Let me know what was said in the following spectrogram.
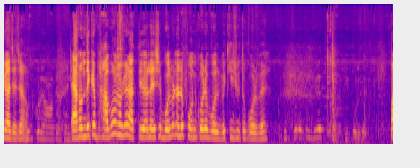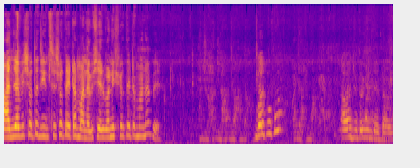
ঠিক আছে, যাও। এখন থেকে ভাবো আমাকে রাত্রিবেলা এসে বলবে, নাহলে ফোন করে বলবে কি জুতো পরবে। পাঞ্জাবির সাথে, জিন্সের সাথে এটা মানাবে, শেরওয়ানির সাথে এটা মানাবে? বল পুকু। আবার জুতো কিনতে যেতে হবে।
